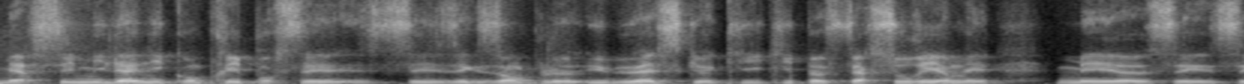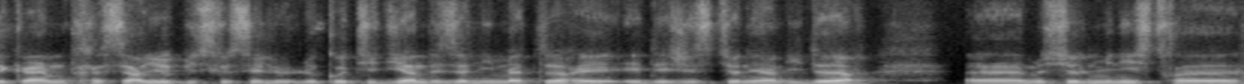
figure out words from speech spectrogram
Merci Mylène, y compris pour ces, exemples ubuesques qui, peuvent faire sourire, mais, euh, c'est quand même très sérieux puisque c'est le, quotidien des animateurs et, des gestionnaires leaders. Euh, monsieur le ministre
